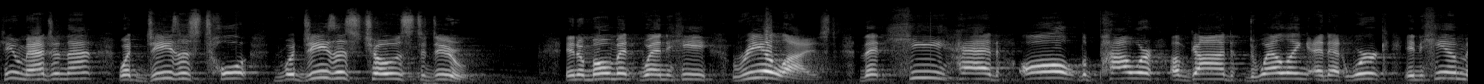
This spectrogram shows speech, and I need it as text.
Can you imagine that? What Jesus told, what Jesus chose to do in a moment when he realized that he had all the power of God dwelling and at work in him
